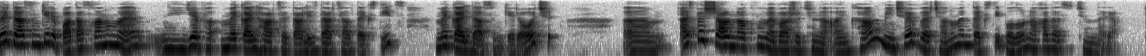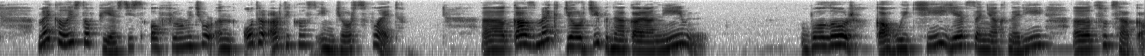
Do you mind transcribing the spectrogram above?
Ձեր դասընկերը պատասխանում է եւ մեկ այլ հարց է տալիս դարձյալ տեքստից, մեկ այլ դասընկերոջ։ Այսպես շարունակվում է վարժությունը այնքան, մինչև վերջանում են տեքստի բոլոր նախադասությունները։ Make a list of pieces of furniture and other articles in George's flat։ Կազմեք Ջորջի բնակարանի բոլոր կահույքի եւ սենյակների ցուցակը։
